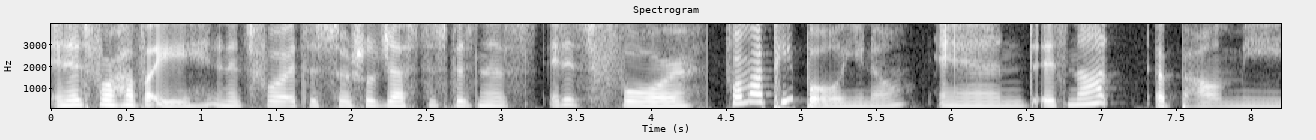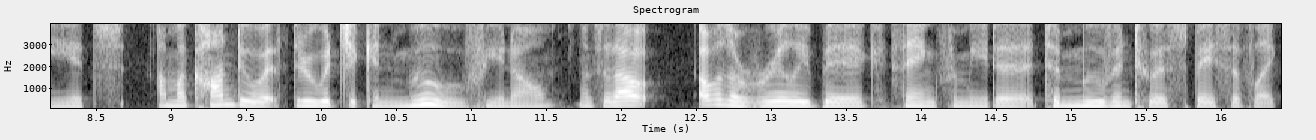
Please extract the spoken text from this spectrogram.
And it's for Hawaii and it's for it's a social justice business. It is for for my people, you know. And it's not about me. It's I'm a conduit through which it can move, you know. And so that that was a really big thing for me to to move into a space of like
